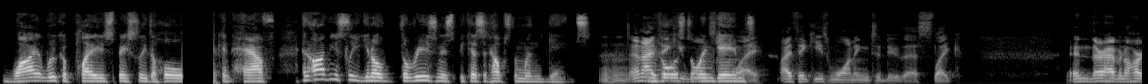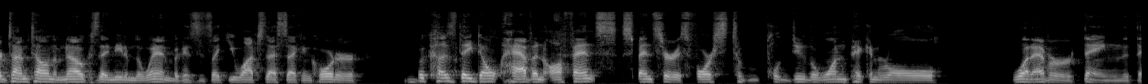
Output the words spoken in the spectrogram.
why Luka plays basically the whole second half. And obviously, you know, the reason is because it helps them win games. Mm-hmm. And I think he to win games. To I think he's wanting to do this. Like, and they're having a hard time telling him no because they need him to win. Because it's like you watch that second quarter, because they don't have an offense. Spencer is forced to do the one pick and roll, whatever thing that they,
